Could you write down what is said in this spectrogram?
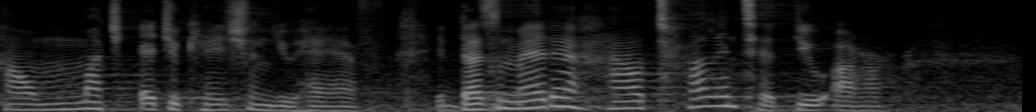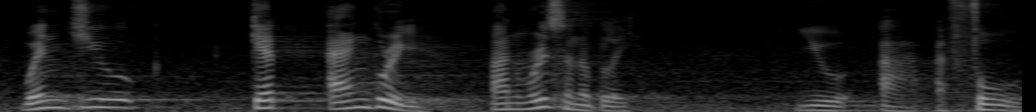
how much education you have, it doesn't matter how talented you are. When you get angry unreasonably, you are a fool.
